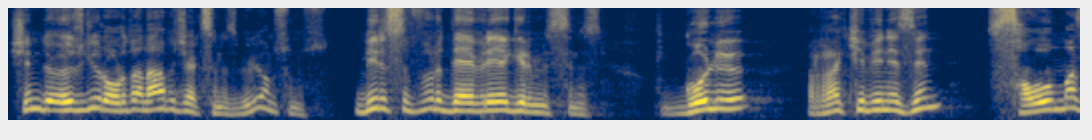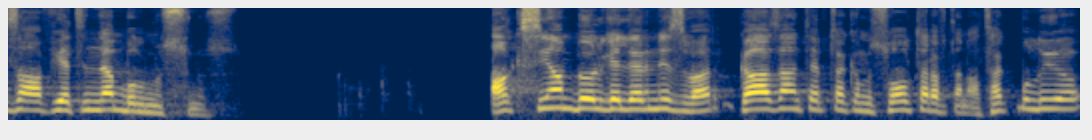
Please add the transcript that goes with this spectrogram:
Şimdi Özgür orada ne yapacaksınız biliyor musunuz? 1-0 devreye girmişsiniz. Golü rakibinizin savunma zafiyetinden bulmuşsunuz. Aksayan bölgeleriniz var. Gaziantep takımı sol taraftan atak buluyor.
